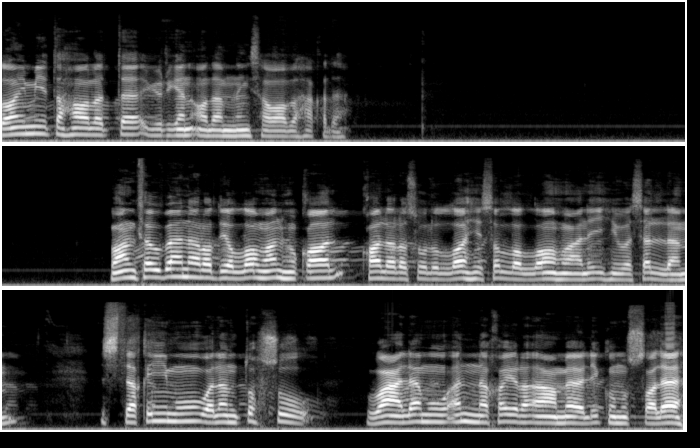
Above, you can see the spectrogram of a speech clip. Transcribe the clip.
doimiy taholatda yurgan odamning savobi haqida وعن ثوبان رضي الله عنه قال قال رسول الله صلى الله عليه وسلم استقيموا ولن تحصوا واعلموا أن خير أعمالكم الصلاة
